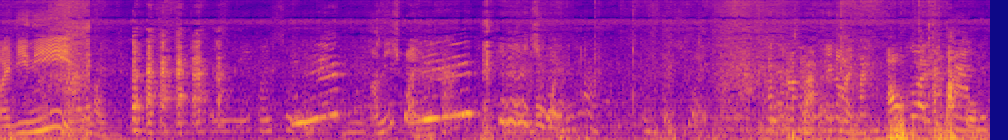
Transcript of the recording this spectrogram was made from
อะไรดีนี่อันนี้สวยไหมคะสวยค่ะทำทาปากให้หน่อยมา เอาก็ทำปากผมลิป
